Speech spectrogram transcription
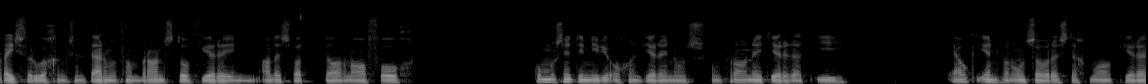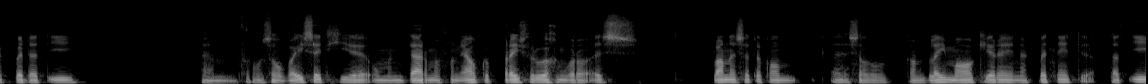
prysverhogings in terme van brandstof, Here, en alles wat daarna volg. Kom ons net in hierdie oggend, Here, en ons kom vra net, Here, dat U elkeen van ons sal rustig maak, Here. Ek bid dat U ehm um, vir ons sal wysheid gee om in terme van elke prysverhoging wat daar is, planne sit ek al uh, sal kan bly maak, Here, en ek bid net dat U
